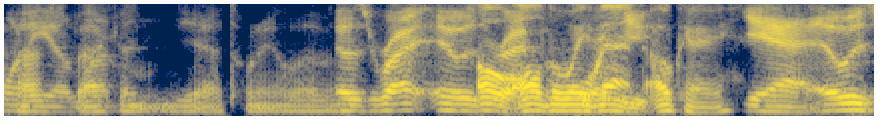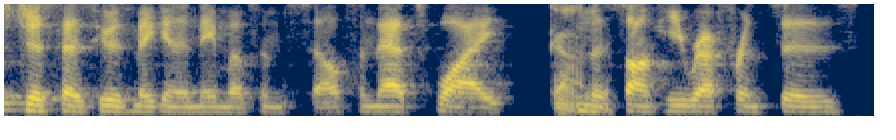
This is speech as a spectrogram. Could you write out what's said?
passed back 2011. in yeah 2011. It was right. It was Oh, right all the way then. he- okay, Yeah, it was just as he was making a name of himself, and that's why got in the it. song he references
